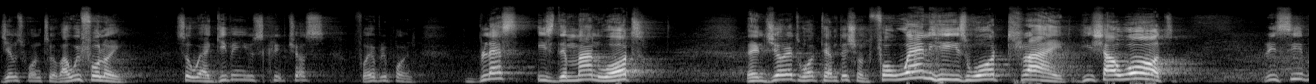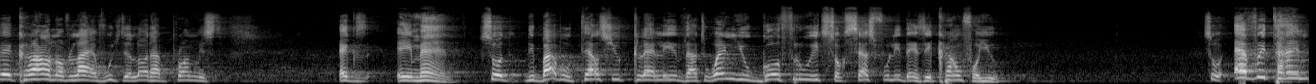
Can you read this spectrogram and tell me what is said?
James 1:12. Are we following? So we are giving you scriptures for every point. Blessed is the man what? The endureth what temptation. For when he is what tried, he shall what? Receive a crown of life which the Lord had promised Ex- Amen. So the Bible tells you clearly that when you go through it successfully, there's a crown for you. So every time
